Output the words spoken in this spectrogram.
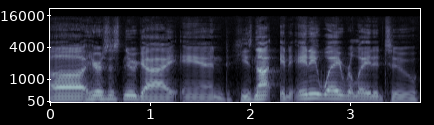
uh, here's this new guy, and he's not in any way related to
